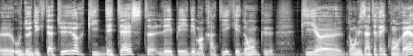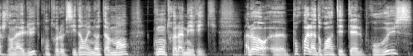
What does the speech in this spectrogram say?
euh, ou deux dictatures qui détestent les pays démocratiques et donc euh, qui dont les intérêts convergent dans la lutte contre l'Occident et notamment contre l'Amérique. Alors pourquoi la droite est-elle pro-russe?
